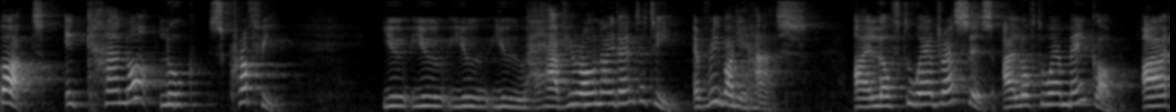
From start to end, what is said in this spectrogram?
But it cannot look scruffy. You, you, you, you have your own identity. Everybody has. I love to wear dresses. I love to wear makeup. I,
